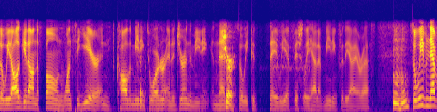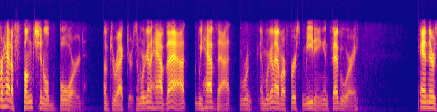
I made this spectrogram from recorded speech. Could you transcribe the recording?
So we'd all get on the phone once a year and call the meeting to order and adjourn the meeting, and then Sure. so we could say we officially had a meeting for the IRS. mm-hmm. So we've never had a functional board of directors, and we're going to have that. We have that. We're and we're going to have our first meeting in February. And there's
